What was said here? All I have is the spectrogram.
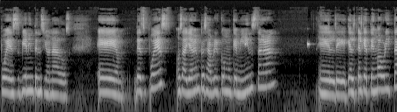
pues, bien intencionados. Eh, después, o sea, ya me empecé a abrir como que mi Instagram el, de, el, que tengo ahorita.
